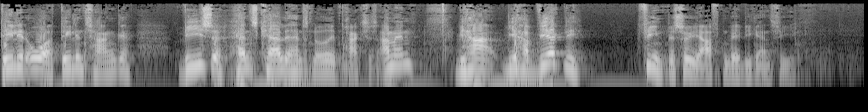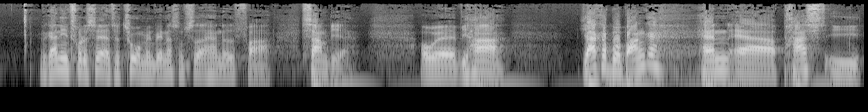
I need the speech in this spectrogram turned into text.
dele et ord, dele en tanke, vise hans kærlighed, hans nåde i praksis. Amen. Vi har, vi har virkelig fint besøg i aften, vil jeg lige gerne sige. Jeg vil gerne introducere jer til to af mine venner, som sidder hernede fra Zambia. Og øh, vi har Jakob Mobanga. Han er præst i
